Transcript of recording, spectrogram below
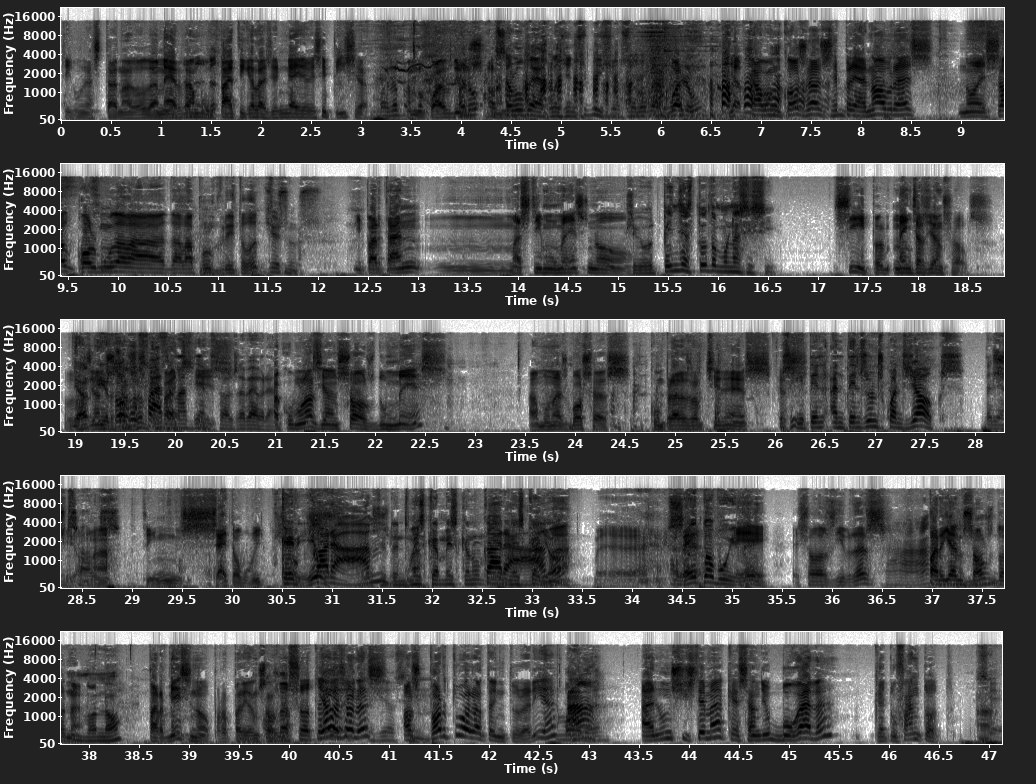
tinc un estenedor de merda amb un pati que la gent gairebé s'hi pixa. Bueno, amb el qual Bueno, dius... el cel obert, la gent s'hi pixa, el cel obert. Bueno, ja cauen coses, sempre hi ha obres, no és el colmo de la, de la pulcritud. Jesús. I, per tant, mm, m'estimo més no... O sigui, et penges tot amb una sisí. Sí, però menys els llençols. Els Ja, i els Com ho llençols fas amb els llençols? A veure. Acumular els llençols d'un mes amb unes bosses comprades al xinès... Que O sigui, ten, en tens uns quants jocs de Sí, home, llençols. tinc set o vuit. Què dius? Caram! Si tens més que, més que, Caram! més que jo. Eh, Set o vuit, eh? eh? Això dels llibres Ah. per llençols dona. No, no. Per més no, però per llençols El de no. sota I ja- aleshores ja sí. els porto a la tintoreria Molt bé. en un sistema que se'n diu bugada, que t'ho fan tot. Sí.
